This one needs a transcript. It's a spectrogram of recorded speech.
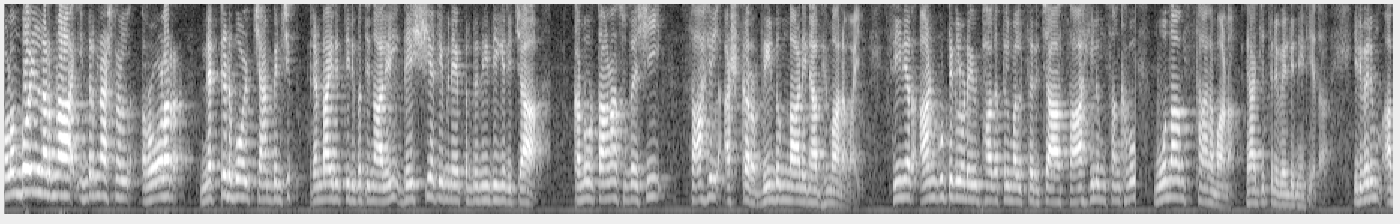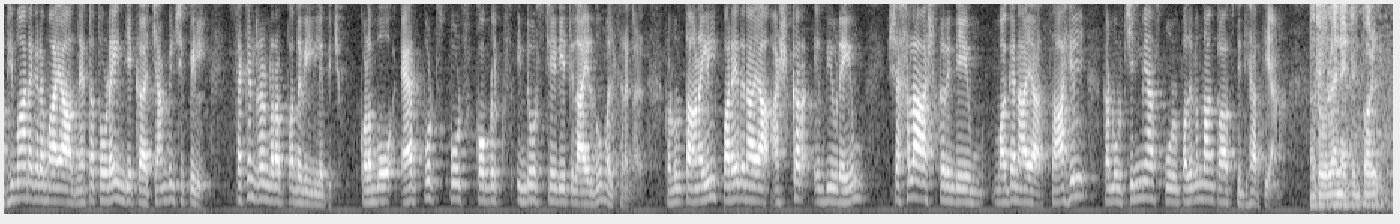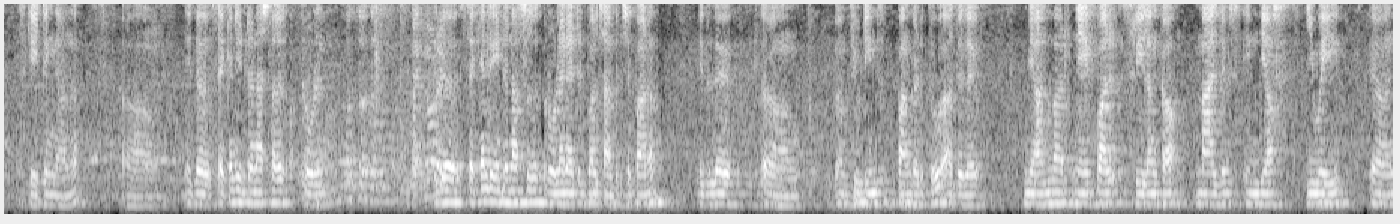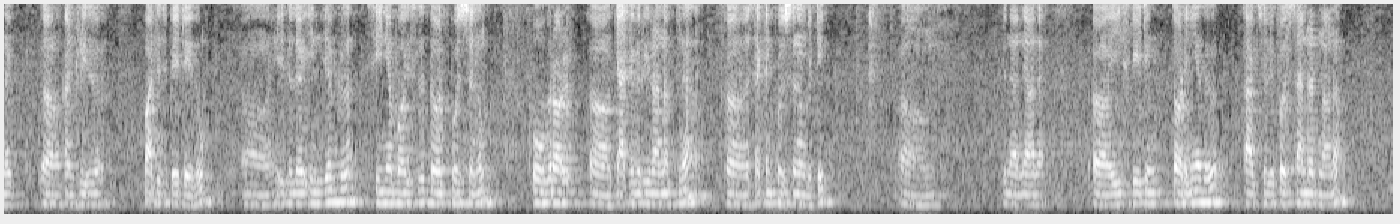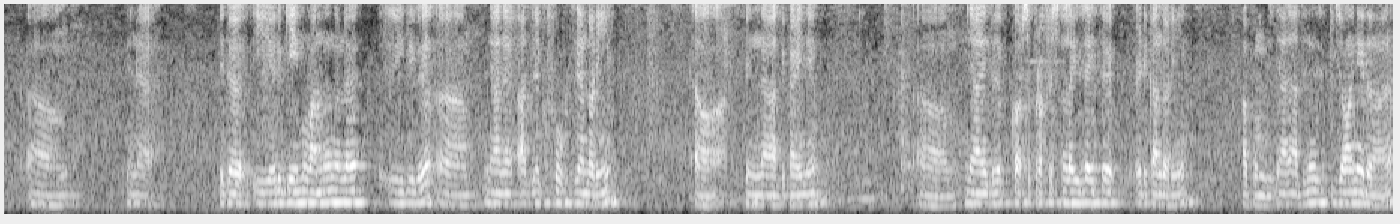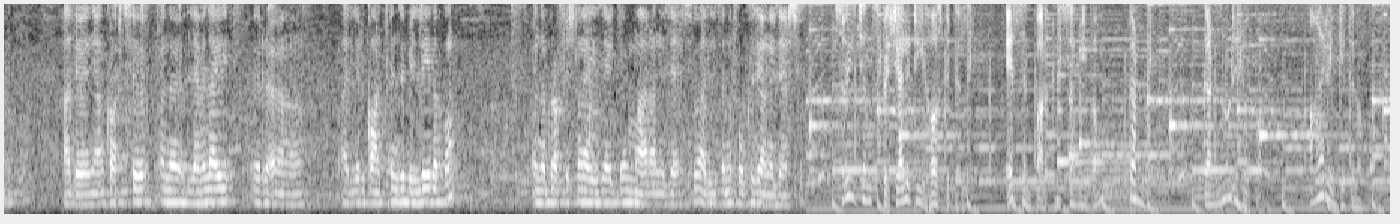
കൊളംബോയിൽ നടന്ന international roller netted ball championship രണ്ടായിരത്തി ഇരുപത്തിനാലിൽ ദേശീയ ടീമിനെ പ്രതിനിധീകരിച്ച കണ്ണൂർ താണ സ്വദേശി സാഹിൽ അഷ്കർ വീണ്ടും നാടിന് അഭിമാനമായി. സീനിയർ ആൺകുട്ടികളുടെ വിഭാഗത്തിൽ മത്സരിച്ച സാഹിലും സംഘവും മൂന്നാം സ്ഥാനമാണ് രാജ്യത്തിന് വേണ്ടി നേടിയത്. ഇരുവരും അഭിമാനകരമായ നേട്ടത്തോടെ ഇന്ത്യയ്ക്ക് ചാമ്പ്യൻഷിപ്പിൽ സെക്കൻഡ് റണ്ണറപ്പ് പദവി ലഭിച്ചു. Colombo airport sports complex indoor സ്റ്റേഡിയത്തിലായിരുന്നു മത്സരങ്ങൾ. കണ്ണൂർ താണയിൽ പരേതനായ അഷ്കർ എം പിയുടെയും ഷഹല അഷ്കറിന്റെയും മകനായ സാഹിൽ കണ്ണൂർ ചിന്മയ സ്കൂൾ പതിനൊന്നാം ക്ലാസ് വിദ്യാർത്ഥിയാണ്. Roll and netted ball skating ആണ്. ഇത് സെക്കൻഡ് ഇന്റർനാഷണൽ റോൾ ഇത് second international roll and netted ball ചാമ്പ്യൻഷിപ്പാണ് ഇതിൽ ഫ്യൂ ടീംസ് പങ്കെടുത്തു. അതിൽ Myanmar Nepal Sri Lanka Maldives India U A countries participate ചെയ്തു. ഇതിൽ ഇന്ത്യയ്ക്ക് സീനിയർ ബോയ്സിൽ തേർഡ് പൊസിഷനും ഓവറോൾ കാറ്റഗറി റണ്ണപ്പിന് സെക്കൻഡ് പൊസിഷനും കിട്ടി. പിന്നെ ഞാൻ ഈ സ്കേറ്റിംഗ് തുടങ്ങിയത് ആക്ച്വലി ഫസ്റ്റ് സ്റ്റാൻഡേർഡിനാണ് പിന്നെ ഇത് ഈ ഒരു ഗെയിം വന്നു എന്നുള്ള രീതിയിൽ ഞാൻ അതിലേക്ക് ഫോക്കസ് ചെയ്യാൻ തുടങ്ങി. പിന്നെ അത് കഴിഞ്ഞ് ഞാനിത് കുറച്ച് പ്രൊഫഷണലൈസ് ആയിട്ട് എടുക്കാൻ തുടങ്ങി. അപ്പം ഞാൻ അതിന് ജോയിൻ ചെയ്തതാണ്. അത് ഞാൻ കുറച്ച് ഒന്ന് ലെവലായി അതിലൊരു കോൺഫിഡൻസ് ബിൽഡ് ചെയ്തപ്പം ഒന്ന് പ്രൊഫഷണലൈസ് ആയിട്ട് മാറാമെന്ന് വിചാരിച്ചു അതിൽ തന്നെ ഫോക്കസ് ചെയ്യാമെന്ന് വിചാരിച്ചു. Sreechand speciality hospital S N പാർക്കിന് സമീപം കണ്ണൂർ. കണ്ണൂരിനൊപ്പം ആരോഗ്യത്തിനൊപ്പം.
